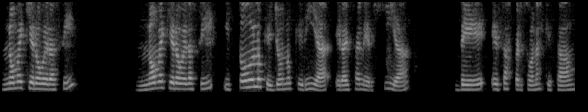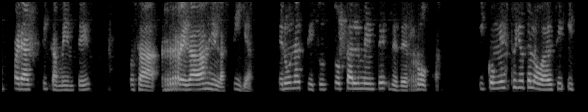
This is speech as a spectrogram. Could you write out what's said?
no me quiero ver así, no me quiero ver así, y todo lo que yo no quería era esa energía de esas personas que estaban prácticamente, o sea, regadas en la silla. Era una actitud totalmente de derrota. Y con esto yo te lo voy a decir y,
